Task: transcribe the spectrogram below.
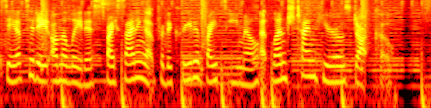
Stay up to date on the latest by signing up for the Creative Bites email at lunchtimeheroes.co.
